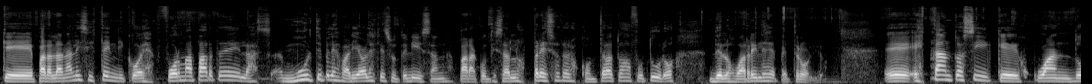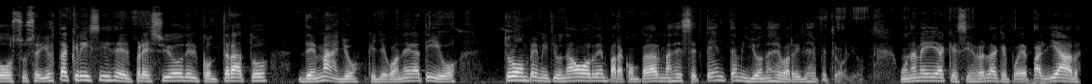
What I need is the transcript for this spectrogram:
que para el análisis técnico es, forma parte de las múltiples variables que se utilizan para cotizar los precios de los contratos a futuro de los barriles de petróleo. Eh, es tanto así que cuando sucedió esta crisis del precio del contrato de mayo, que llegó a negativo, Trump emitió una orden para comprar más de 70 millones de barriles de petróleo. Una medida que sí es verdad que puede paliar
